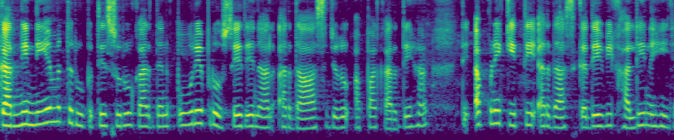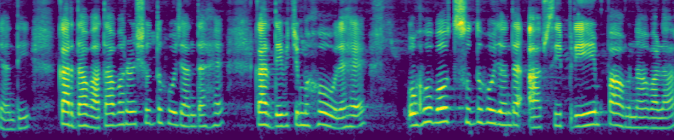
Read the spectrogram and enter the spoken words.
ਕਰਨੀ ਨਿਯਮਿਤ ਰੂਪ ਤੇ ਸ਼ੁਰੂ ਕਰ ਦੇਣ। ਪੂਰੇ ਭਰੋਸੇ ਦੇ ਨਾਲ ਅਰਦਾਸ ਜਦੋਂ ਆਪਾਂ ਕਰਦੇ ਹਾਂ ਤੇ ਆਪਣੀ ਕੀਤੀ ਅਰਦਾਸ ਕਦੇ ਵੀ ਖਾਲੀ ਨਹੀਂ ਜਾਂਦੀ। ਘਰ ਦਾ ਵਾਤਾਵਰਣ ਸ਼ੁੱਧ ਹੋ ਜਾਂਦਾ ਹੈ, ਘਰ ਦੇ ਵਿੱਚ ਮਾਹੌਲ ਹੈ, ਉਹ ਬਹੁਤ ਸ਼ੁੱਧ ਹੋ ਜਾਂਦਾ। ਆਪਸੀ ਪ੍ਰੇਮ ਭਾਵਨਾ ਵਾਲਾ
